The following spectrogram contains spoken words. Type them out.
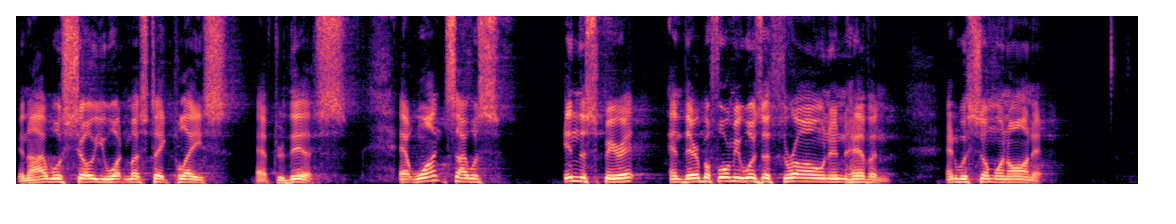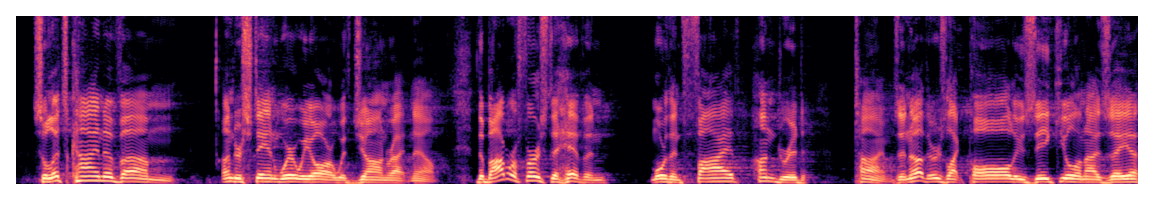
and I will show you what must take place after this. At once I was in the Spirit, and there before me was a throne in heaven, and with someone on it. So let's kind of um, understand where we are with John right now. The Bible refers to heaven more than 500 times. And others, like Paul, Ezekiel, and Isaiah,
